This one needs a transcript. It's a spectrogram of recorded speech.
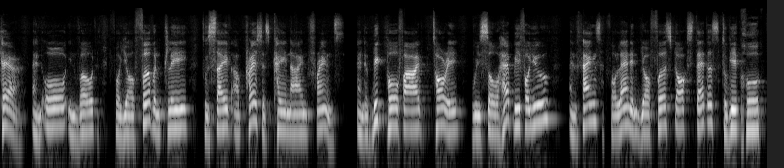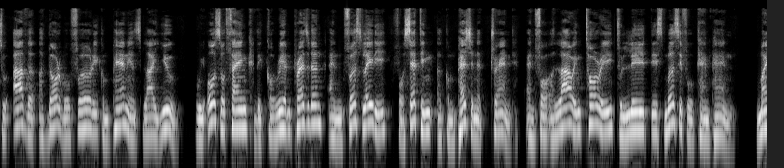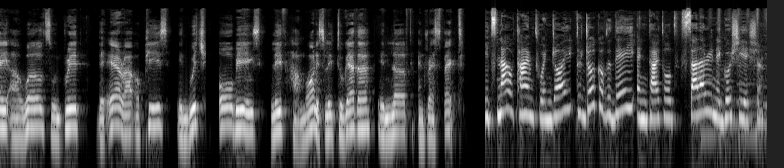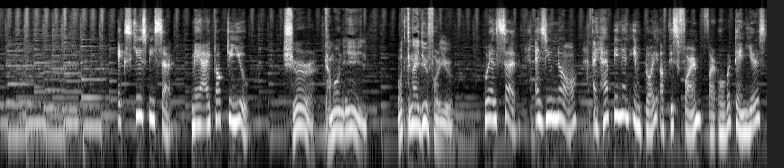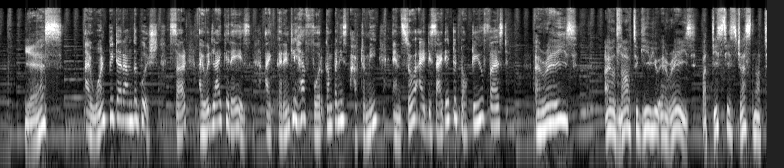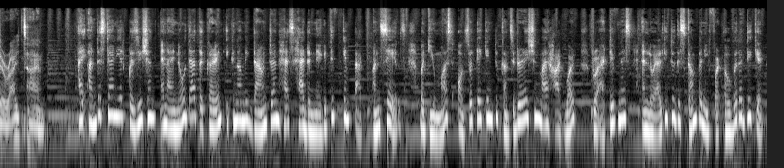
care, and all involved for your fervent plea to save our precious canine friends. And the Big Paw 5 Tori, we're so happy for you and thanks for landing your first dog status to give hope to other adorable furry companions like you. We also thank the Korean President and First Lady for setting a compassionate trend and for allowing Tori to lead this merciful campaign. May our world soon greet the era of peace in which all beings live harmoniously together in love and respect. It's now time to enjoy the joke of the day entitled Salary Negotiation. Excuse me, sir. May I talk to you? Sure, come on in. What can I do for you? Well, sir, as you know, I have been an employee of this firm for over 10 years. Yes? I won't beat around the bush. Sir, I would like a raise. I currently have four companies after me, and so I decided to talk to you first. A raise? I would love to give you a raise, but this is just not the right time. I understand your position and I know that the current economic downturn has had a negative impact on sales, but you must also take into consideration my hard work, proactiveness, and loyalty to this company for over a decade.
